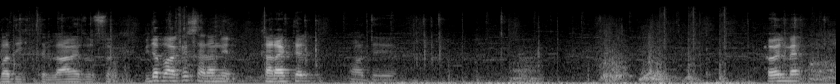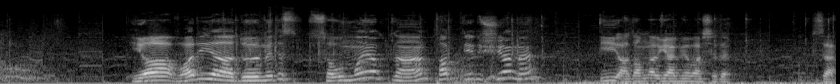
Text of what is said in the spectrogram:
Body gitti lanet olsun. Bir de bu arkadaşlar hani karakter... Hadi. Ölme. Ya var ya dövmede savunma yok lan. Pat diye düşüyor hemen. İyi adamlar gelmeye başladı. Güzel.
